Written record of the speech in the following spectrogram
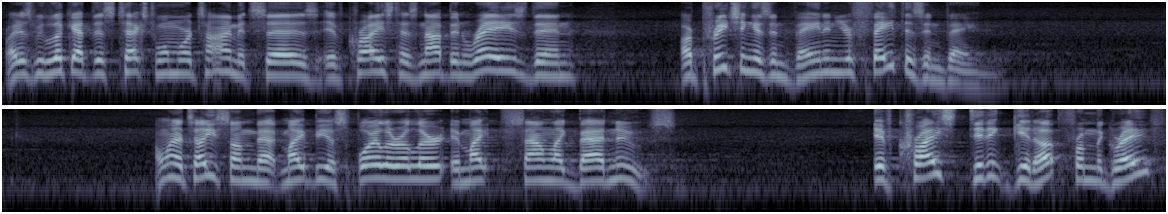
Right? As we look at this text one more time, it says, If Christ has not been raised, then our preaching is in vain and your faith is in vain. I want to tell you something that might be a spoiler alert. It might sound like bad news. If Christ didn't get up from the grave,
